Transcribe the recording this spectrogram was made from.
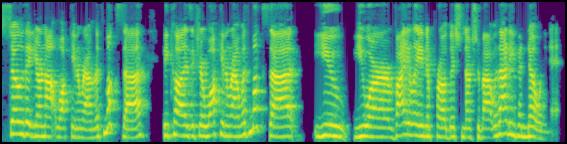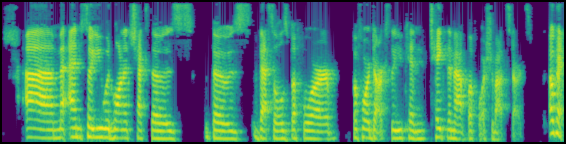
so that you're not walking around with muksa. Because if you're walking around with muksa, you you are violating a prohibition of Shabbat without even knowing it. Um, and so you would want to check those those vessels before before dark so you can take them out before Shabbat starts. Okay,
